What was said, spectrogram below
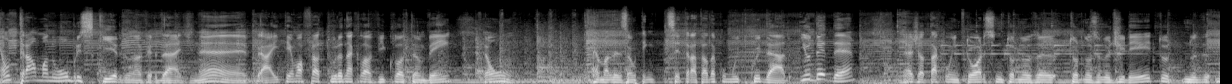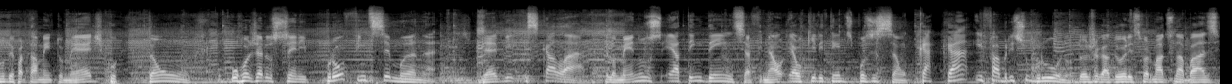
É um trauma no ombro esquerdo, na verdade, né? Aí tem uma fratura na clavícula também. Então, é uma lesão que tem que ser tratada com muito cuidado. E o Dedé né, já está com entorse no tornozelo, tornozelo direito, no, no, departamento médico. Então, o Rogério Ceni pro fim de semana deve escalar. Pelo menos é a tendência, afinal é o que ele tem à disposição. Kaká e Fabrício Bruno, dois jogadores formados na base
